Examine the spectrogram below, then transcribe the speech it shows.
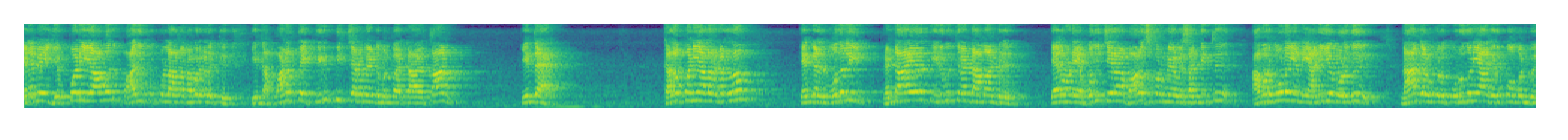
எனவே எப்படியாவது பாதிப்புக்குள்ளான நபர்களுக்கு இந்த பணத்தை திருப்பிச் தர வேண்டும் என்பதற்காகத்தான் இந்த களப்பணியாளர்கள்லாம் எங்கள் முதலில் ரெண்டாயிரத்தி இருபத்தி ரெண்டாம் ஆண்டு எங்களுடைய பொதுச் செயலாளர் பாலசுப்ரமணியர்களை சந்தித்து அவர் மூலம் என்னை அணுகிய பொழுது நாங்கள் உங்களுக்கு உறுதுணையாக இருப்போம் என்று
